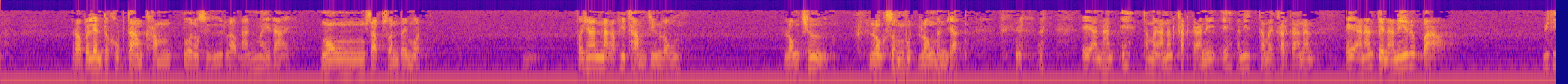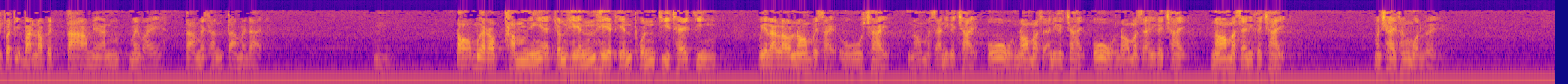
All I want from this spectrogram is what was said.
เราไปเล่นตะคุบตามคำตัวหนังสือเหล่านั้นไม่ได้ งงสับสนไปหมด เพราะฉะนั้นนักอภิธรรมจึงหลง หลงชื่อ หลงสมมุติหลงบัญญัติ เอ๊ะอันนั้น เอ๊ะทำไมอันนั้นขัดกับอันนี้ เอ๊ะอันนี้ทำไมขัดกับอันนั้น เอ๊ะอันนั้นเป็นอันนี้หรือเปล่า วิธีปฏิบัติเราไปตามอย่างนั้นไม่ไหว ตามไม่ทันตามไม่ได้ ต่อเมื่อเราทำอย่างเงี้ย จนเห็นเหตุเห็นผลที่แท้จริง เวลาเราน้อมไปใส่ โอ้ ใช่ น้อมมาใส่นี่ก็ใช่ โอ้น้อมมาใส่นี่ก็ใช่ โอ้น้อมมาใส่นี่ก็ใช่ น้อมมาใส่นี่ก็ใช่ มันใช่ทั้งหมดเลย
